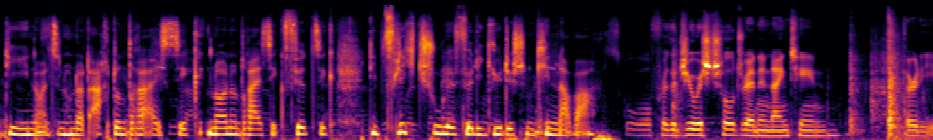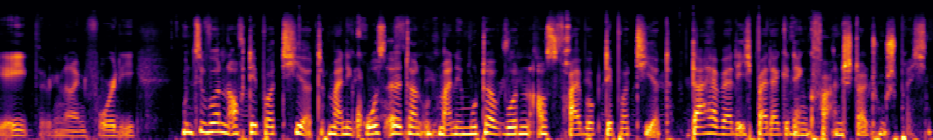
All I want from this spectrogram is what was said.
die 1938, 39, 40 die Pflichtschule für die jüdischen Kinder war. School for the Jewish children in 1938, 39, 40. Und sie wurden auch deportiert. Meine Großeltern und meine Mutter wurden aus Freiburg deportiert. Daher werde ich bei der Gedenkveranstaltung sprechen.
